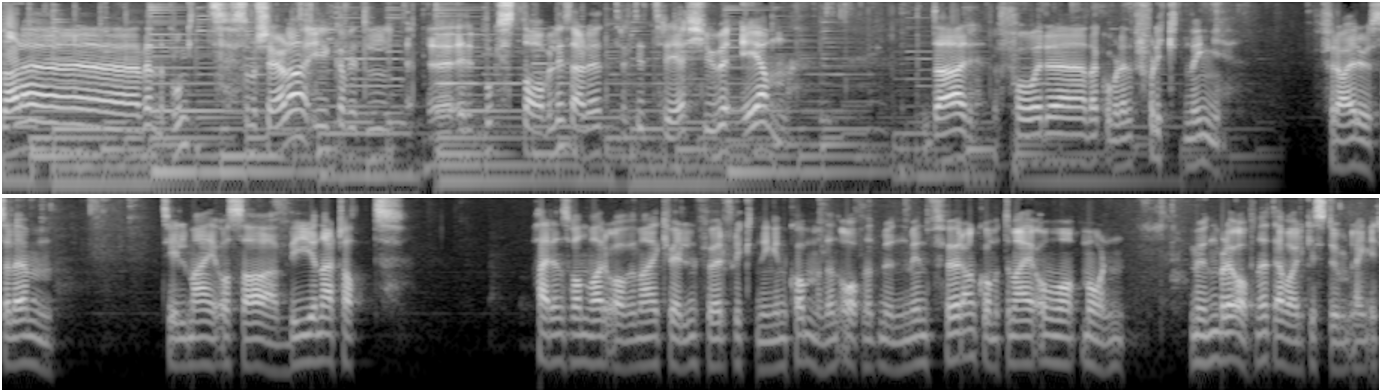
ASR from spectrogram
Nå er det vendepunkt som skjer da, i kapittel eh, Bokstavelig så er det 3321. Der, får, eh, der kommer det en flyktning fra Jerusalem til meg og sa, byen er tatt. Herrens hånd var over meg kvelden før flyktningen kom. Den åpnet munnen min før han kom til meg om morgenen. Munnen ble åpnet, jeg var ikke stum lenger.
